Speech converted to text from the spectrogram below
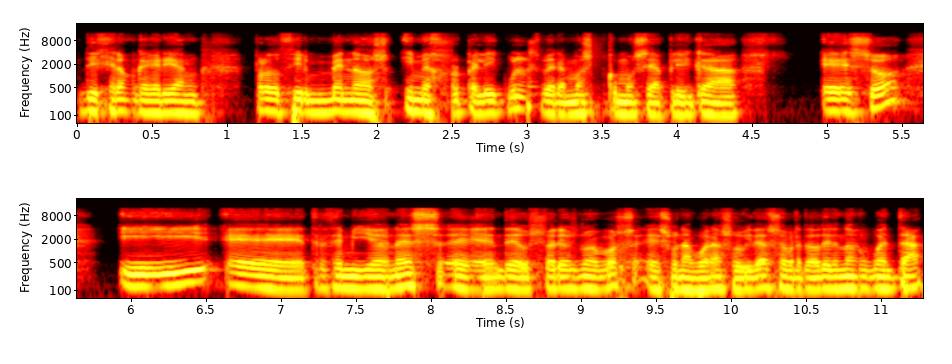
dijeron que querían producir menos y mejor películas. Veremos cómo se aplica eso. Y 13 eh, millones eh, de usuarios nuevos es una buena subida, sobre todo teniendo en cuenta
